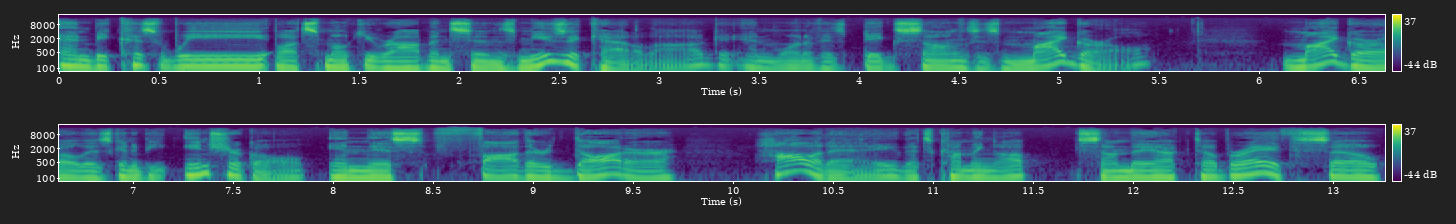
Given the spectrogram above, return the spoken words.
And because we bought Smokey Robinson's music catalog, and one of his big songs is My Girl, My Girl is going to be integral in this father daughter holiday that's coming up Sunday, October 8th. So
